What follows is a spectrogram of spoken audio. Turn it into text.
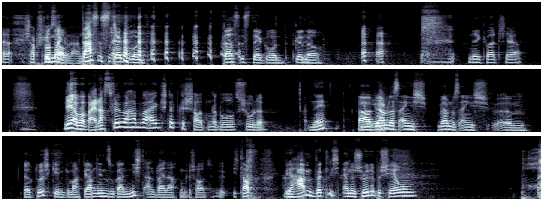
Ja, ich habe Schlosser genau. gelernt. Das ist der Grund. Das ist der Grund, genau. Nee, Quatsch, ja. Nee, aber Weihnachtsfilme haben wir eigentlich nicht geschaut in der Berufsschule. Nee. Äh, Nee. Wir haben das eigentlich, wir haben das eigentlich ähm, ja, durchgehend gemacht. Wir haben den sogar nicht an Weihnachten geschaut. Ich glaube, wir haben wirklich eine schöne Bescherung. Boah.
